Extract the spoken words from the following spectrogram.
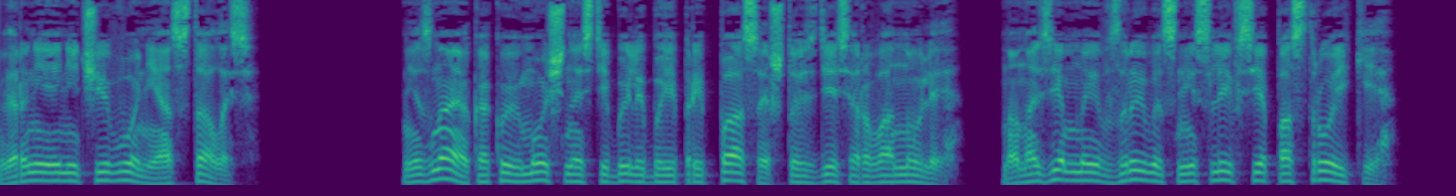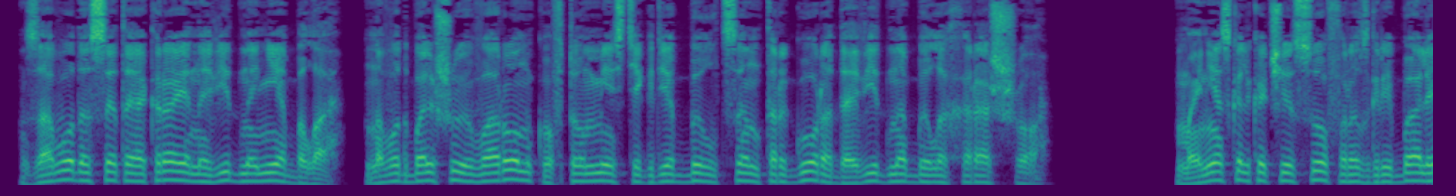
Вернее, ничего не осталось. Не знаю, какой мощности были боеприпасы, что здесь рванули, но наземные взрывы снесли все постройки. Завода с этой окраины видно не было, но вот большую воронку в том месте, где был центр города, видно было хорошо. Мы несколько часов разгребали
